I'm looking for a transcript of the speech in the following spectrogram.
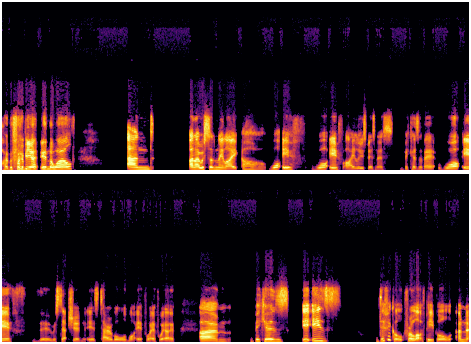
homophobia in the world, and and I was suddenly like, oh, what if what if I lose business because of it? What if the reception is terrible? What if, what if, what if? Um, because it is difficult for a lot of people. And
